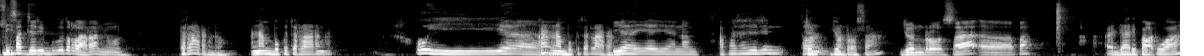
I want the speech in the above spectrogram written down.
di- sempat jadi buku terlarang memang. Terlarang dong, enam buku terlarang kan? Oh iya. Kan enam buku terlarang. Iya, iya, iya. Enam. Apa saja Din? John, John Rosa John Rosa eh, apa? eh, dari Papua,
